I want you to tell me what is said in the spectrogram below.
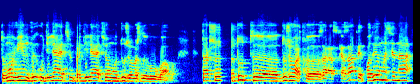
Тому він уділяє приділяє цьому дуже важливу увагу. Так що тут е, дуже важко зараз сказати. Подивимося на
